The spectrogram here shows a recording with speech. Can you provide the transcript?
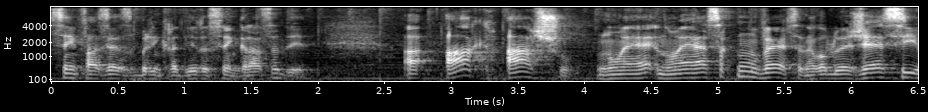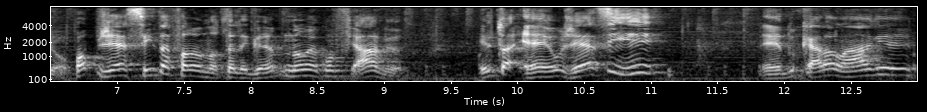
sem fazer as brincadeiras sem graça dele. A, a, acho, não é, não é essa conversa, o negócio do GSI. O próprio GSI está falando no Telegram, não é confiável. Ele tá, é o GSI. É do cara lá que,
